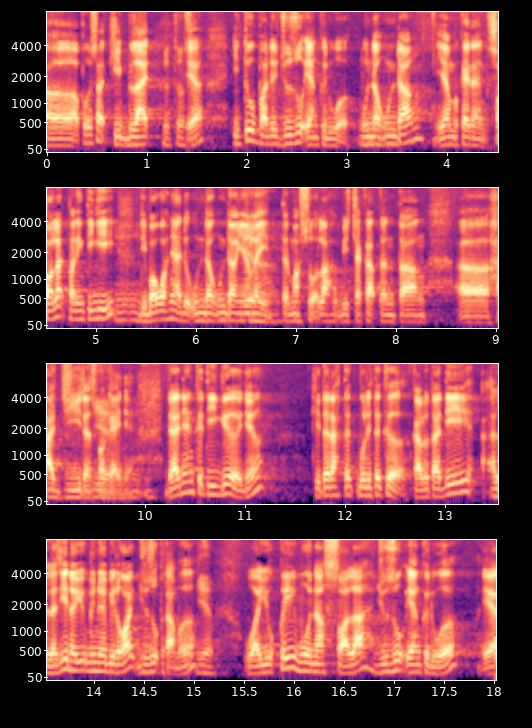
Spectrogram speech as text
uh, apa ustaz? Kiblat Betul, ya. Itu pada juzuk yang kedua. Undang-undang yang berkaitan. Solat paling tinggi di bawahnya ada undang-undang yang Ya. lain. Termasuklah bercakap tentang uh, haji dan sebagainya. Dan yang ketiganya kita dah te- boleh teka. Kalau tadi allazina yu'minuna bil ghaib juzuk pertama. Ya. wa yuqimunas solah juzuk yang kedua ya.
